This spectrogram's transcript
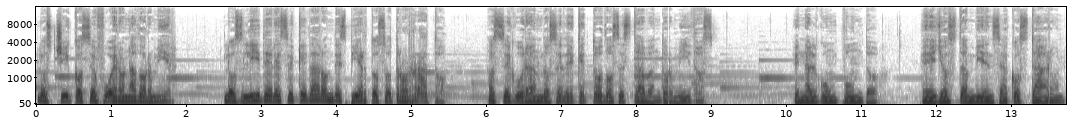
Los chicos se fueron a dormir. Los líderes se quedaron despiertos otro rato, asegurándose de que todos estaban dormidos. En algún punto, ellos también se acostaron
